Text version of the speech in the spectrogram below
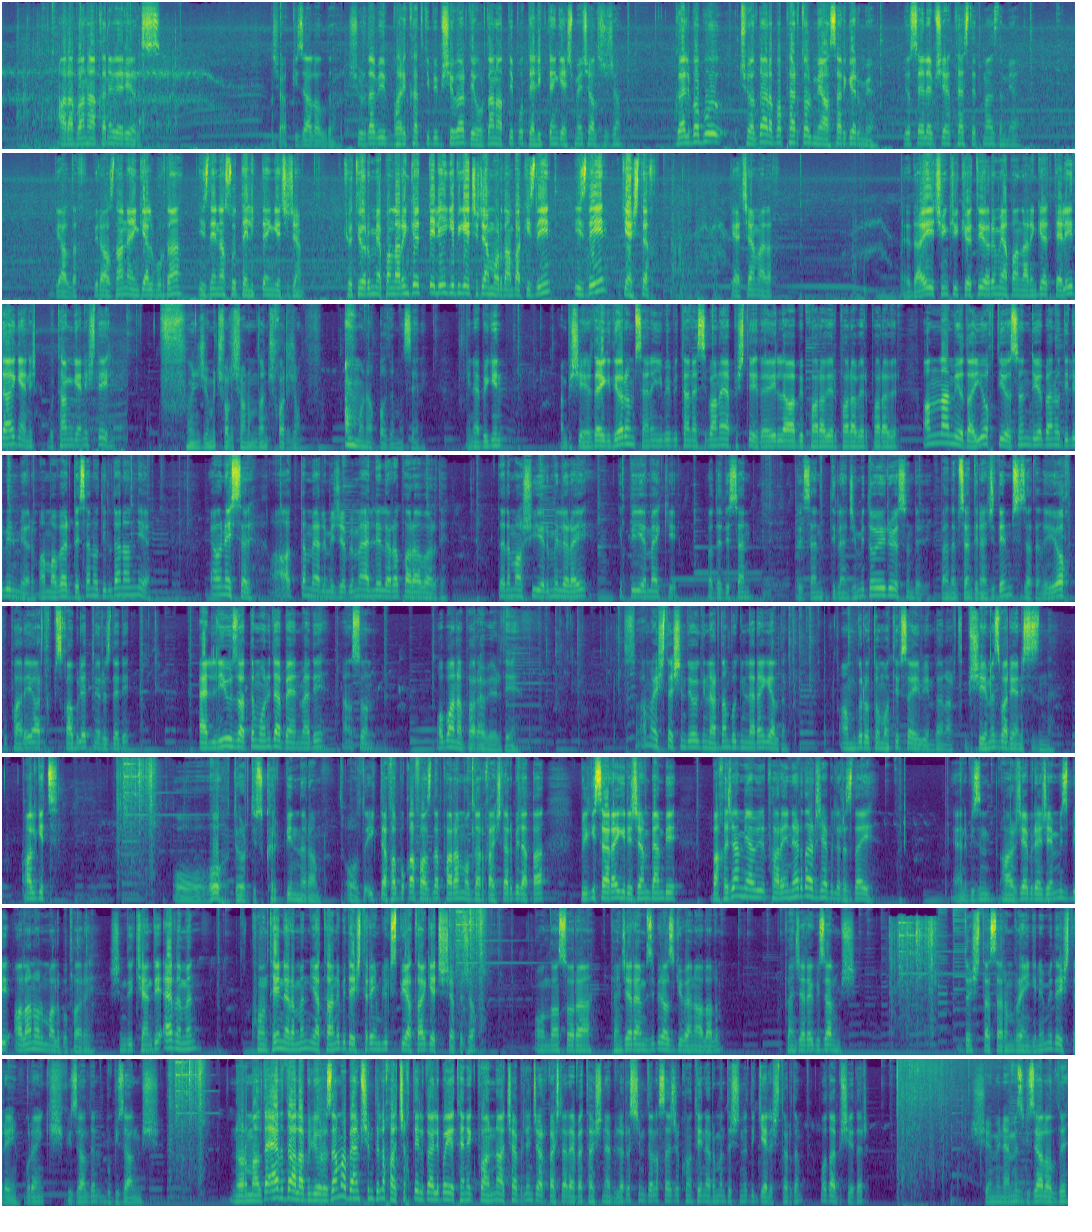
Arabanın hakkını veriyoruz. Çok güzel oldu. Şurada bir barikat gibi bir şey var diye oradan atlayıp o delikten geçmeye çalışacağım. Galiba bu çölde araba pert olmuyor, hasar görmüyor. Yoksa öyle bir şey test etmezdim yani. Geldik. Birazdan engel burada. İzleyin nasıl delikten geçeceğim. Kötü yorum yapanların göt deliği gibi geçeceğim oradan. Bak izleyin. İzleyin. Geçtik. Geçemedik. E iyi çünkü kötü yorum yapanların göt deliği daha geniş. Bu tam geniş değil. Uf, hıncımı çalışanımdan çıkaracağım. Amına kodumun seni. Yine bir gün ben bir şehirde gidiyorum. Senin gibi bir tanesi bana yapıştı. De illa abi para ver para ver para ver. Anlamıyor da yok diyorsun diyor ben o dili bilmiyorum. Ama ver desen o dilden anlıyor. Ya neyse attım elimi cebime 50 lira para vardı. Dedim al şu 20 lirayı git bir yemek ye. O dedi sen dedi, sen dilenci mi doyuruyorsun dedi. Ben dedim sen dilenci değil misin zaten dedi. Yok bu parayı artık biz kabul etmiyoruz dedi. 50'yi uzattım onu da beğenmedi. En son o bana para verdi. Ama işte şimdi o günlerden bugünlere geldim. Amgur otomotiv sahibiyim ben artık. Bir şeyimiz var yani sizinle. Al git. Oo 440 bin liram oldu. İlk defa bu kadar fazla param oldu arkadaşlar. Bir dakika bilgisayara gireceğim. Ben bir bakacağım ya parayı nerede harcayabiliriz dayı. Yani bizim harcayabileceğimiz bir alan olmalı bu parayı. Şimdi kendi evimin konteynerimin yatağını bir değiştireyim. Lüks bir yatağa geçiş yapacağım. Ondan sonra penceremizi biraz güvene alalım. Bu pencere güzelmiş. Dış tasarım rengini mi değiştireyim? Bu renk güzel değil, bu güzelmiş. Normalde ev de alabiliyoruz ama ben şimdilik açık değil galiba yetenek puanını açabilince arkadaşlar eve taşınabiliriz. Şimdilik sadece konteynerimin dışını da geliştirdim. O da bir şeydir. Şöminemiz güzel oldu.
